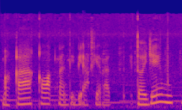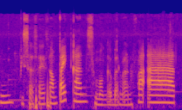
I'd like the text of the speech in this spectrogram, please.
maka kelak nanti di akhirat. Itu aja yang mungkin bisa saya sampaikan. Semoga bermanfaat.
